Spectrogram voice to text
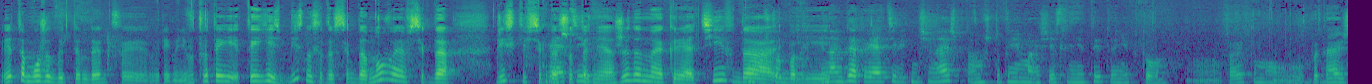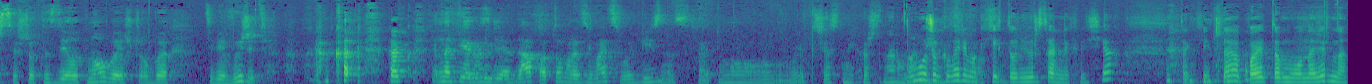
Это может быть тенденцией времени. Вот это, это и есть бизнес, это всегда новое, всегда риски, всегда что-то неожиданное, креатив, да. Ну, чтобы и... Иногда креативить начинаешь, потому что понимаешь, если не ты, то никто. Поэтому пытаешься что-то сделать новое, чтобы тебе выжить как, как на первый взгляд, да, потом развивать свой бизнес. Поэтому это сейчас, мне кажется, нормально. Ну, мы уже говорим о каких-то универсальных вещах таких, да, поэтому, наверное,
